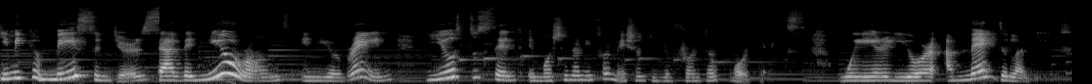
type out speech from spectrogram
chemical messengers that the neurons in your brain use to send emotional information to your frontal cortex, where your amygdala lives.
